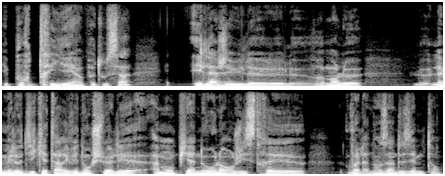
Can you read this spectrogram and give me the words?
et pour trier un peu tout ça. Et là, j'ai eu vraiment la mélodie qui est arrivée. Donc, je suis allé à mon piano l'enregistrer, euh, voilà, dans un deuxième temps.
